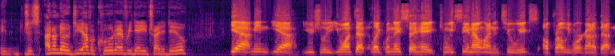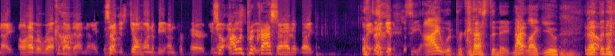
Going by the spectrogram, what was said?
and just I don't know. Do you have a quota every day you try to do? Yeah, I mean, yeah. Usually, you want that. Like when they say, "Hey, can we see an outline in two weeks?" I'll probably work on it that night. I'll have a rough by that night because So- I just don't want to be unprepared. You know, So I would just- would procrastinate. rather, like, I, I get See, I would procrastinate, not I- like you. Not no, that I-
